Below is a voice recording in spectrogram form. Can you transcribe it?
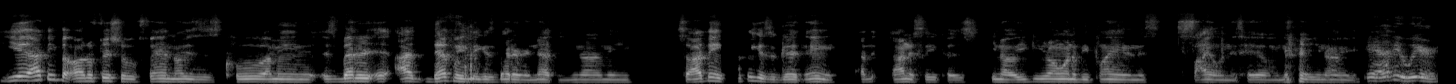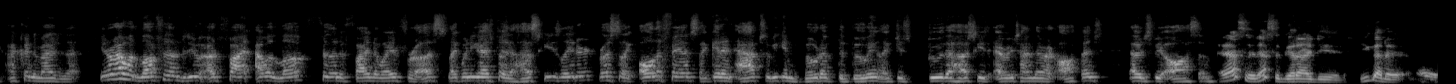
Yeah, I think the artificial fan noise is cool. I mean, it's better. I definitely think it's better than nothing. You know what I mean? So I think I think it's a good thing, honestly, because you know you, you don't want to be playing and it's silent as hell. And you know? I mean? Yeah, that'd be weird. I couldn't imagine that. You know what I would love for them to do? I'd find I would love for them to find a way for us, like when you guys play the Huskies later, for us to like all the fans like get an app so we can vote up the booing, like just boo the Huskies every time they're on offense. That would just be awesome. That's a that's a good idea. You gotta oh,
